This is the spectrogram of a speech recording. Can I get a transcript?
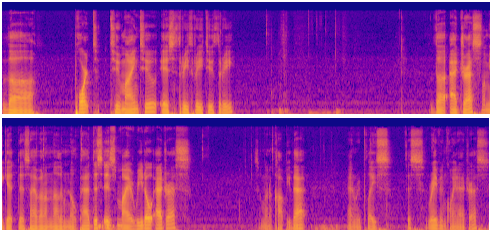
the port to mine to is 3323 the address let me get this I have it on another notepad. This is my Rito address. So I'm gonna copy that and replace this Ravencoin address.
